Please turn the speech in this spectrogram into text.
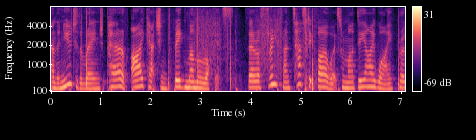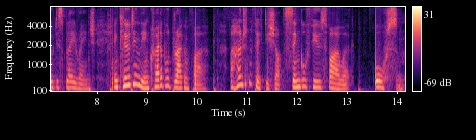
and the new to the range pair of eye-catching Big Mama rockets. There are three fantastic fireworks from our DIY Pro Display range, including the incredible Dragonfire, a 150 shot single fuse firework. Awesome!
